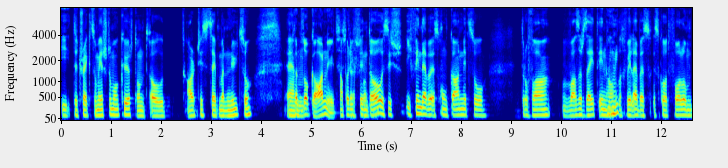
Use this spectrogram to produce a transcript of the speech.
den Track zum ersten Mal gehört und auch Artists sagt mir nichts so. Ich Ähm, es auch gar nicht. aber ich finde auch, es ist, ich finde eben, es kommt gar nicht so drauf an, was er sagt inhaltlich, weil eben, es, es geht voll um,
